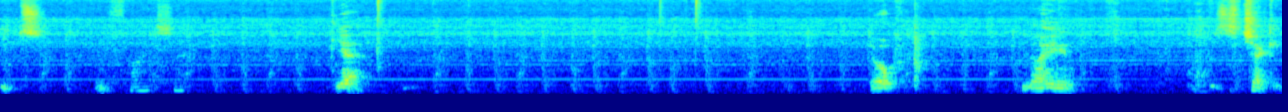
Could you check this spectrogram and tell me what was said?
it's yeah. Nope. Not here. Just checking.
